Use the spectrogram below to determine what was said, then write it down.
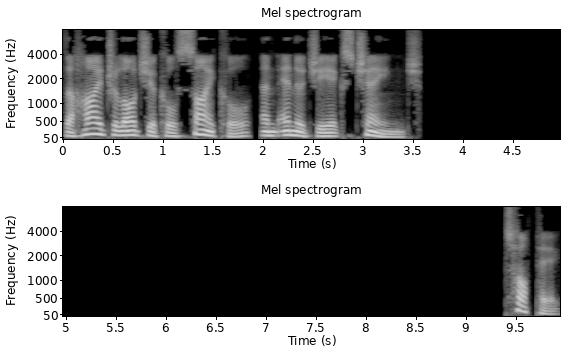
the hydrological cycle, and energy exchange. Topic.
